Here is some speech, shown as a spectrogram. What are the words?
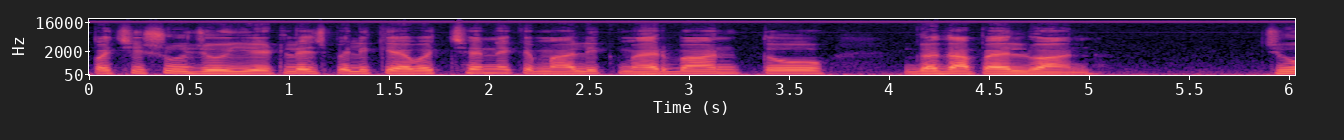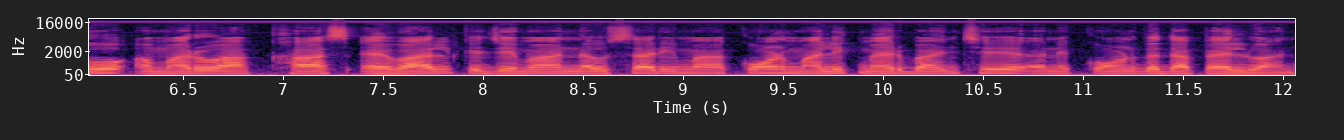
પછી શું જોઈએ? એટલે જ પેલી કહેવત છે ને કે, માલિક મહેરબાન તો ગદા પહેલવાન. જુઓ અમારો આ ખાસ અહેવાલ કે જેમાં નવસારીમાં કોણ માલિક મહેરબાન છે અને કોણ ગદા પહેલવાન.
